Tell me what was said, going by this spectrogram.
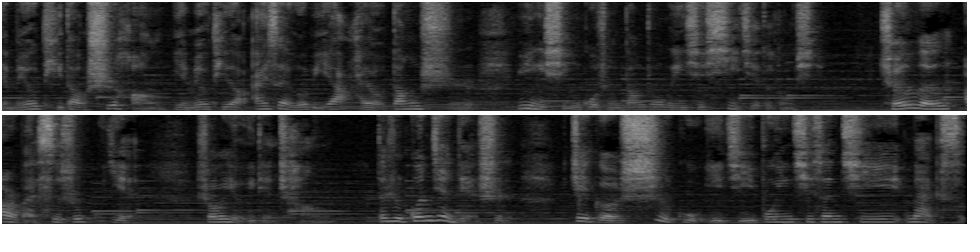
也没有提到失航，也没有提到埃塞俄比亚，还有当时运行过程当中的一些细节的东西。全文二百四十五页，稍微有一点长，但是关键点是。这个事故以及波音737 MAX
